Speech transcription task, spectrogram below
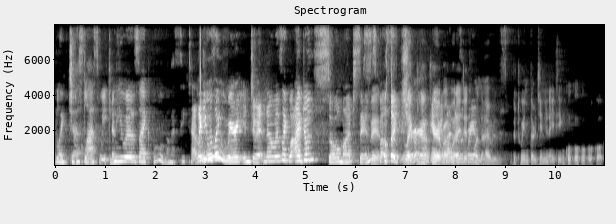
like just last week, and he was like, "Ooh, mamacita!" Like he was like very into it, and I was like, "Well, I've done so much since, since, but like, sure, you okay, care about what I did when I was between thirteen and eighteen. Cool, cool, cool, cool, cool.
